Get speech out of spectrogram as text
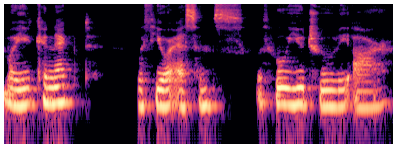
where you connect with your essence, with who you truly are.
